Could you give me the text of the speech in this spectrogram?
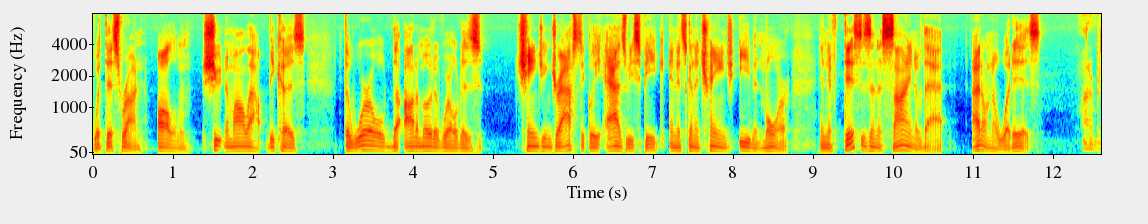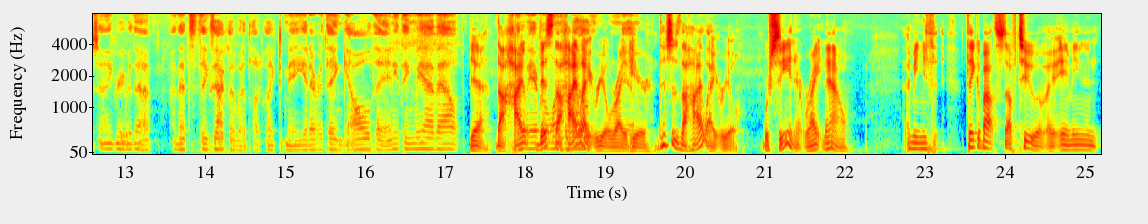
with this run, all of them, shooting them all out because the world, the automotive world, is changing drastically as we speak, and it's going to change even more. And if this isn't a sign of that, I don't know what is. 100% agree with that. And that's exactly what it looked like to me. Get everything, all the anything we have out. Yeah, the high. This is the highlight build. reel right Yeah. here. This is the highlight reel. We're seeing it right now. I mean, you th think about stuff too. I I mean,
